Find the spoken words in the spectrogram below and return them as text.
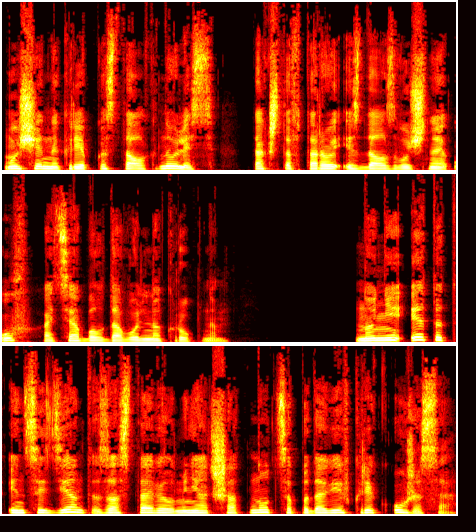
Мужчины крепко столкнулись, так что второй издал звучное «уф», хотя был довольно крупным. Но не этот инцидент заставил меня отшатнуться, подавив крик ужаса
